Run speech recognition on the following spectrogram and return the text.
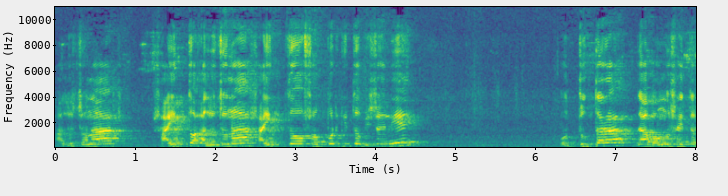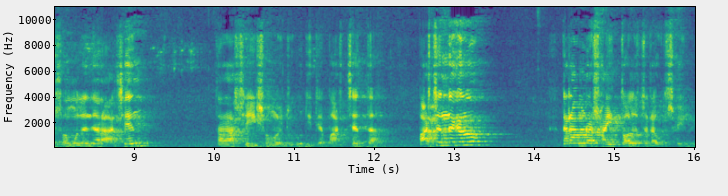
আলোচনার, সাহিত্য আলোচনা, সাহিত্য সম্পর্কিত বিষয় নিয়ে উদ্যোক্তারা যা বঙ্গ সাহিত্য সম্মেলনে যারা আছেন, তারা সেই সময়টুকু দিতে পারছেন না। পারছেন না কেন? কারণ আমরা সাহিত্য আলোচনা উৎসাহী নই।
